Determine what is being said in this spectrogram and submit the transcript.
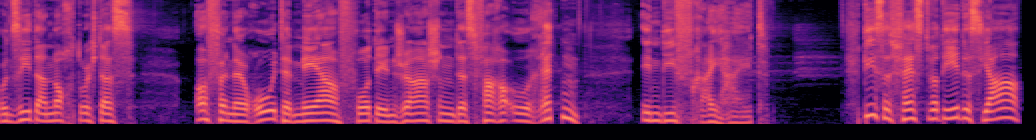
und sie dann noch durch das offene rote Meer vor den Chargen des Pharao retten in die Freiheit. Dieses Fest wird jedes Jahr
